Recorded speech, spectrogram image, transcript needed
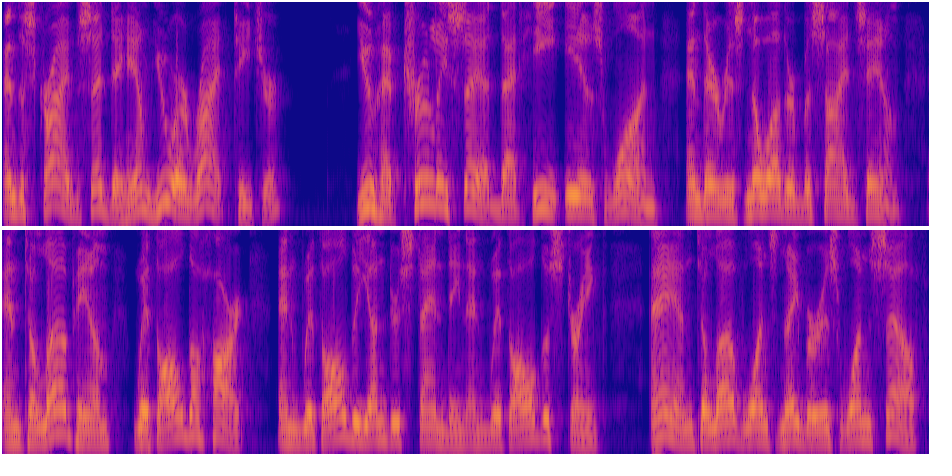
And the scribe said to him, You are right, teacher. You have truly said that he is one, and there is no other besides him, and to love him with all the heart, and with all the understanding, and with all the strength, and to love one's neighbor as oneself,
